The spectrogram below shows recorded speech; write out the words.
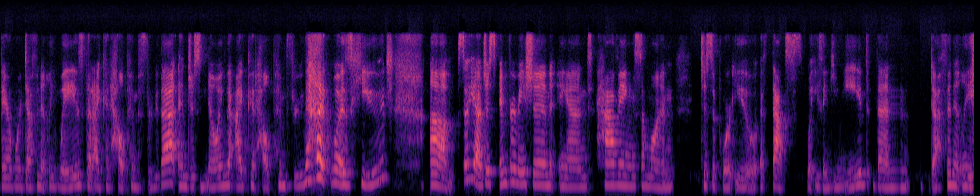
there were definitely ways that I could help him through that. And just knowing that I could help him through that was huge. Um, so, yeah, just information and having someone to support you if that's what you think you need then definitely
